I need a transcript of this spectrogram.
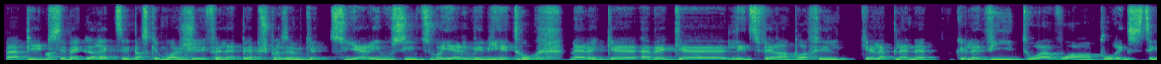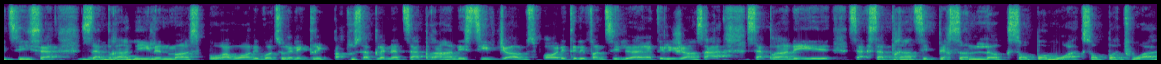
Ben, puis, c'est bien correct, parce que moi, j'ai fait la paix, puis je présume que tu y arrives aussi, tu vas y arriver bientôt, mais avec, euh, avec euh, les différents profils que la planète, que la vie doit avoir pour exister. Ça, ça prend des Elon Musk pour avoir des voitures électriques partout sur la planète, ça prend des Steve Jobs pour avoir des téléphones cellulaires intelligents, ça, ça prend des ça, ça prend ces personnes-là qui sont pas moi, qui sont pas toi,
